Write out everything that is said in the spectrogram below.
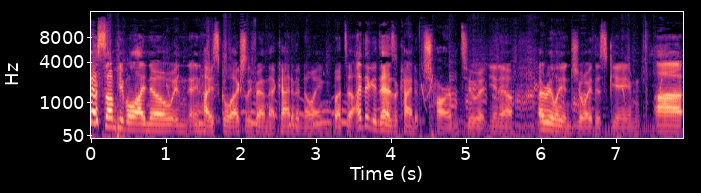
know some people I know in, in high school actually found that kind of annoying, but uh, I think it has a kind of charm to it, you know? I really enjoy this game. Uh,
